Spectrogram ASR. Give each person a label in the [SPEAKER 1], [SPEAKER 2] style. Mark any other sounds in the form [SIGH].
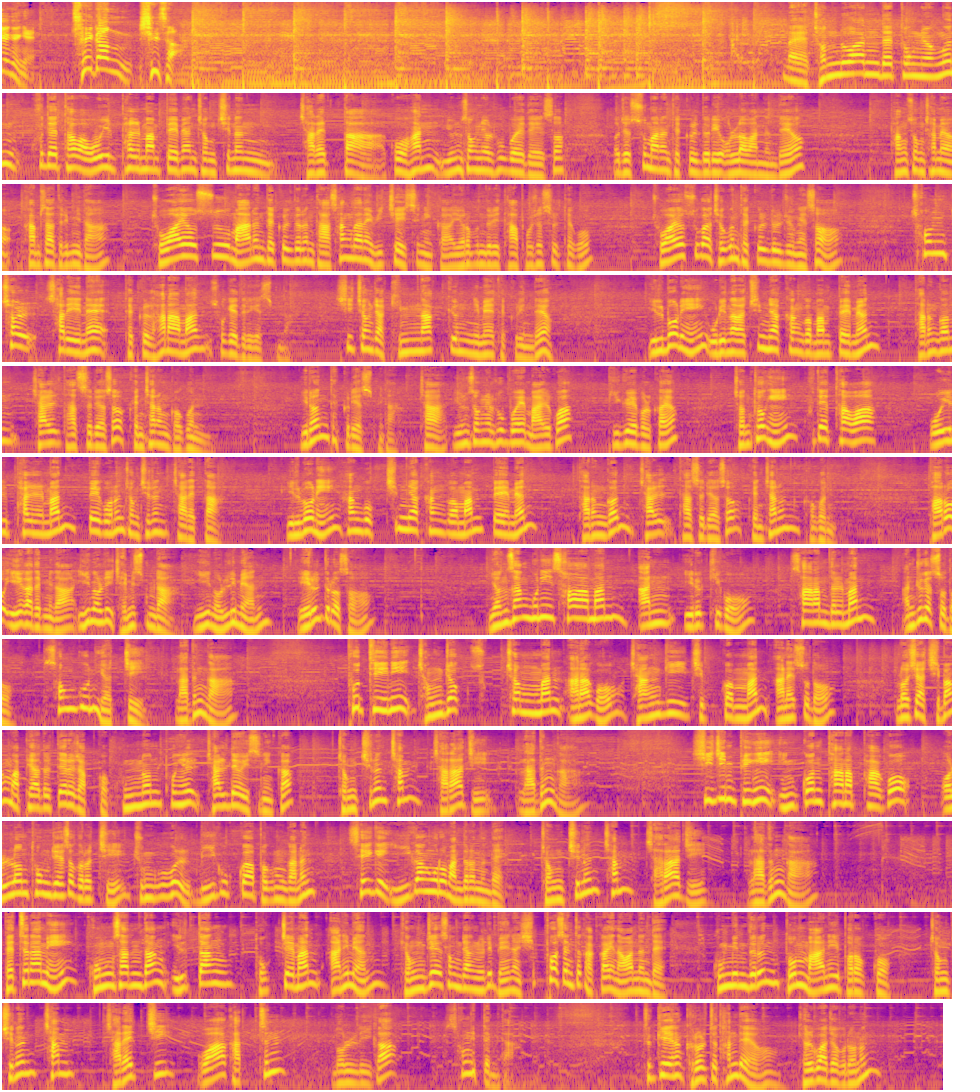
[SPEAKER 1] 최경영의 최강 시사.
[SPEAKER 2] 네, 전두환 대통령은 쿠데타와 5.18만 빼면 정치는 잘했다고 한 윤석열 후보에 대해서 어제 수많은 댓글들이 올라왔는데요. 방송 참여 감사드립니다. 좋아요 수 많은 댓글들은 다 상단에 위치해 있으니까 여러분들이 다 보셨을 테고 좋아요 수가 적은 댓글들 중에서 촌철 살인의 댓글 하나만 소개해 드리겠습니다. 시청자 김낙균님의 댓글인데요. 일본이 우리나라 침략한 것만 빼면 다른 건 잘 다스려서 괜찮은 거군. 이런 댓글이었습니다. 자, 윤석열 후보의 말과 비교해 볼까요? 전통이 쿠데타와 5.18만 빼고는 정치는 잘했다. 일본이 한국 침략한 것만 빼면 다른 건 잘 다스려서 괜찮은 거군. 바로 이해가 됩니다. 이 논리 재밌습니다. 이 논리면 예를 들어서 연산군이 사화만 안 일으키고 사람들만 안 죽였어도 성군이었지 라든가 푸틴이 정적 숙청만 안 하고 장기 집권만 안 했어도 러시아 지방 마피아들 때려잡고 국론 통일 잘 되어 있으니까 정치는 참 잘하지 라든가 시진핑이 인권 탄압하고 언론 통제해서 그렇지 중국을 미국과 버금가는 세계 2강으로 만들었는데 정치는 참 잘하지 라든가 베트남이 공산당 일당 독재만 아니면 경제 성장률이 매년 10% 가까이 나왔는데 국민들은 돈 많이 벌었고 정치는 참 잘했지와 같은 논리가 성립됩니다. 듣기에는 그럴듯한데요. 결과적으로는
